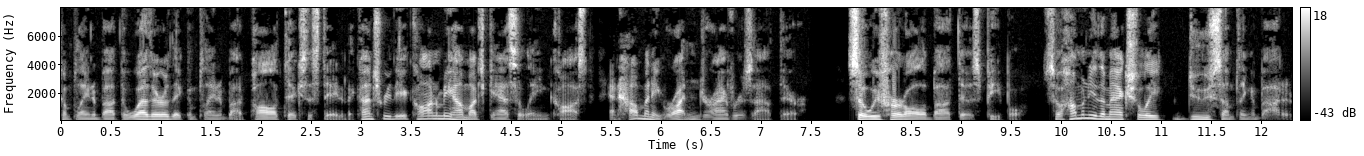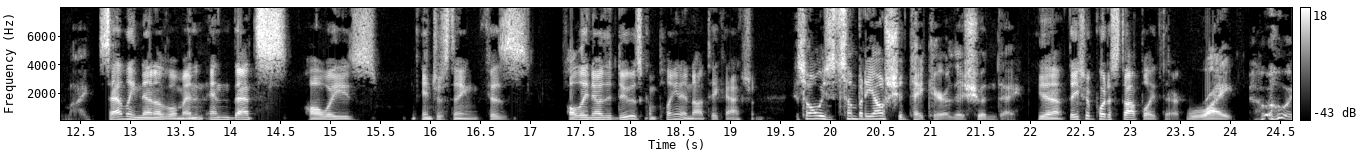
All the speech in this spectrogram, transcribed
complain about the weather, they complain about politics, the state of the country, the economy, how much gasoline costs, and how many rotten drivers out there. So we've heard all about those people. So how many of them actually do something about it, Mike? Sadly, none of them, and and that's always interesting because all they know to do is complain and not take action. It's always somebody else should take care of this, shouldn't they? Yeah, they should put a stoplight there. Right. Who,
